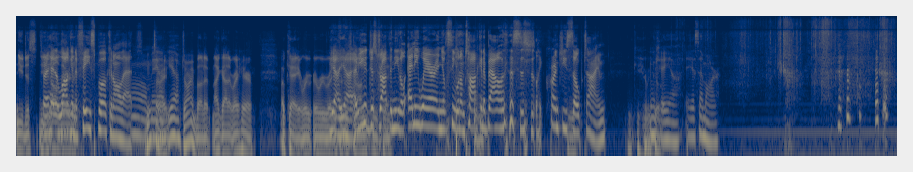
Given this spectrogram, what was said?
You just. So I had oh, to log into. Facebook and all that. Oh It's man, right. yeah. Don't worry about it. I got it right here. Okay, are we, are we ready? yeah, for yeah. This, I mean, you Dawn? could just drop Okay. the needle anywhere, and you'll see what I'm talking about. This is just like crunchy soap time. Okay, here we go. Okay, yeah. ASMR.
